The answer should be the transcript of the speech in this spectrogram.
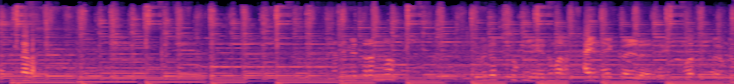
चला. आणि मित्रांनो तुम्ही तर चुकले तुम्हाला काही नाही कळलं. तर मस्त एवढी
